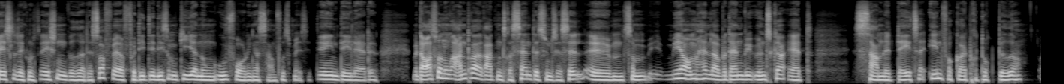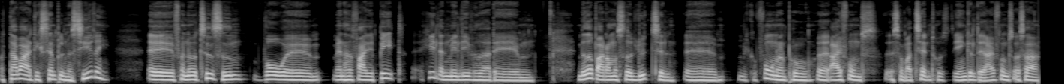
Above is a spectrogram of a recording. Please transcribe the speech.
facial recognition, ved det software, fordi det ligesom giver nogle udfordringer samfundsmæssigt. Det er en del af det. Men der er også nogle andre ret interessante, synes jeg selv, øh, som mere omhandler, hvordan vi ønsker at samle data ind for at gøre et produkt bedre. Og der var et eksempel med Siri øh, for noget tid siden, hvor øh, man havde faktisk bedt helt almindelige, hvad hedder det, øh, medarbejdere om at sidde og lytte til øh, mikrofonerne på øh, iPhones, øh, som var tændt hos de enkelte iPhones, og så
